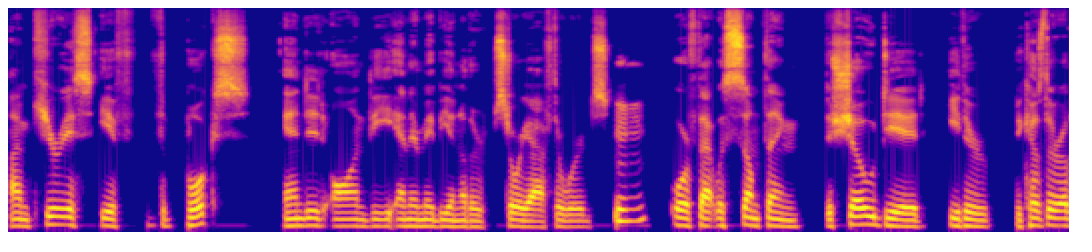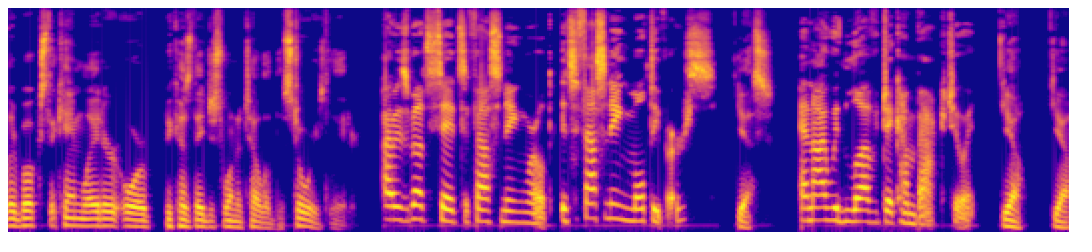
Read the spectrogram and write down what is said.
I'm curious if the books ended on the, and there may be another story afterwards, Mm-hmm. or if that was something the show did either because there are other books that came later or because they just want to tell the stories later. I was about to say it's a fascinating world. It's a fascinating multiverse. Yes. And I would love to come back to it. Yeah, yeah.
